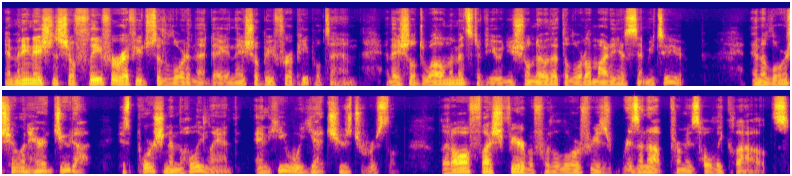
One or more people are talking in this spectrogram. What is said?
and many nations shall flee for refuge to the Lord in that day, and they shall be for a people to him, and they shall dwell in the midst of you, and you shall know that the Lord Almighty has sent me to you. And the Lord shall inherit Judah, his portion in the Holy Land, and he will yet choose Jerusalem. Let all flesh fear before the Lord, for he is risen up from his holy clouds.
